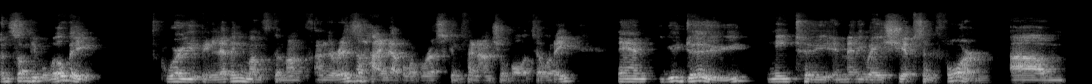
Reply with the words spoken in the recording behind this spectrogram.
and some people will be where you've been living month to month and there is a high level of risk and financial volatility, then you do need to, in many ways, shapes and form, um,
